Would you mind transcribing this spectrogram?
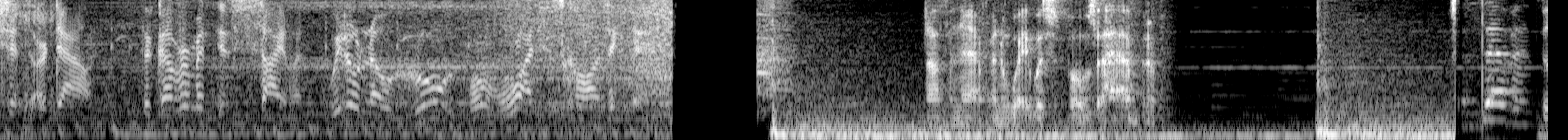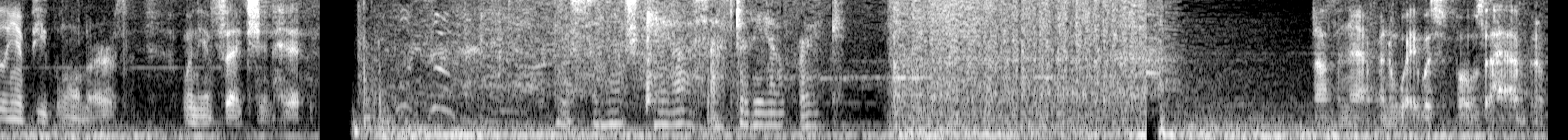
patients are down. The government is silent. We don't know who or what is causing this. Nothing happened the way it was supposed to happen. Seven billion people on Earth when the infection hit. There was so much chaos after the outbreak. Nothing happened the way it was supposed to happen.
